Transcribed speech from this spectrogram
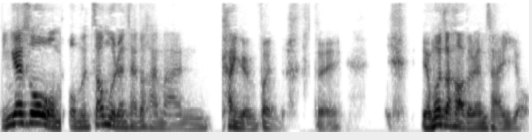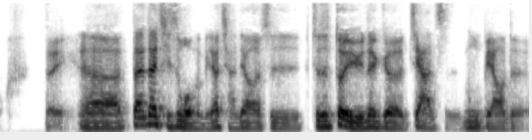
应该说，我们我们招募人才都还蛮看缘分的，对。有没有找好的人才有，对，呃，但但其实我们比较强调的是，就是对于那个价值目标的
